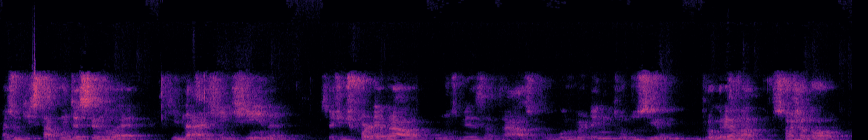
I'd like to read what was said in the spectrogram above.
Mas o que está acontecendo é que na Argentina, se a gente for lembrar alguns meses atrás, o governo introduziu o programa Soja Dólar,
